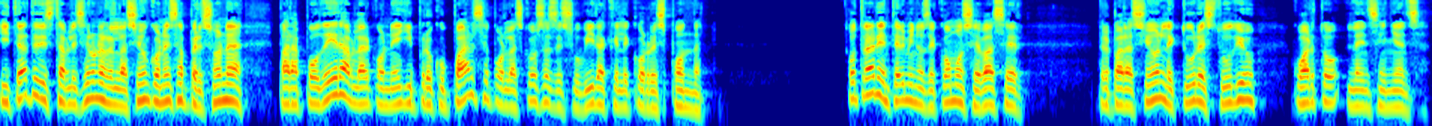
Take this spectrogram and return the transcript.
y trate de establecer una relación con esa persona para poder hablar con ella y preocuparse por las cosas de su vida que le correspondan. Otra área en términos de cómo se va a hacer. Preparación, lectura, estudio. Cuarto, la enseñanza.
